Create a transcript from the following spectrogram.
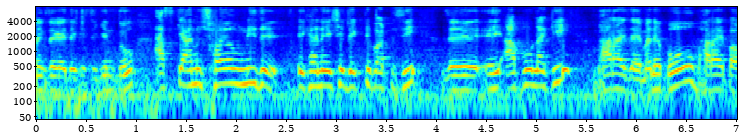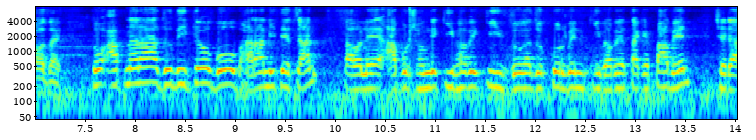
অনেক জায়গায় দেখেছি কিন্তু আজকে আমি স্বয়ং নিজে এখানে এসে দেখতে পারতেছি যে এই আপু নাকি ভাড়ায় যায় মানে বউ ভাড়ায় পাওয়া যায়। তো আপনারা যদি কেউ বউ ভাড়া নিতে চান তাহলে আপুর সঙ্গে কীভাবে কি যোগাযোগ করবেন কীভাবে তাকে পাবেন সেটা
